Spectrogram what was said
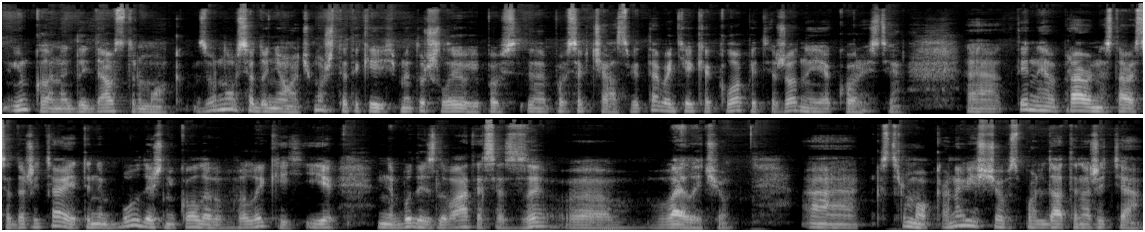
інколи надоїдав струмок. Звернувся до нього. Чому ж ти такий метушливий е, повсякчас? Від тебе тільки клопіт і жодної користі. Е, Ти неправильно ставишся до життя, і ти не будеш ніколи великий і не будеш зливатися з величчю. А, Струмок, а навіщо споглядати на життя,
